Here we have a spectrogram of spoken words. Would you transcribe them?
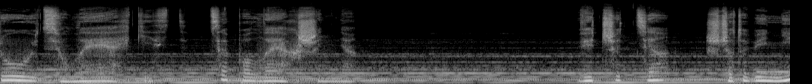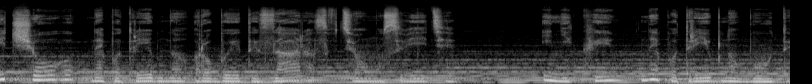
Відчуй цю легкість, це полегшення, відчуття, що тобі нічого не потрібно робити зараз в цьому світі, і ніким не потрібно бути.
